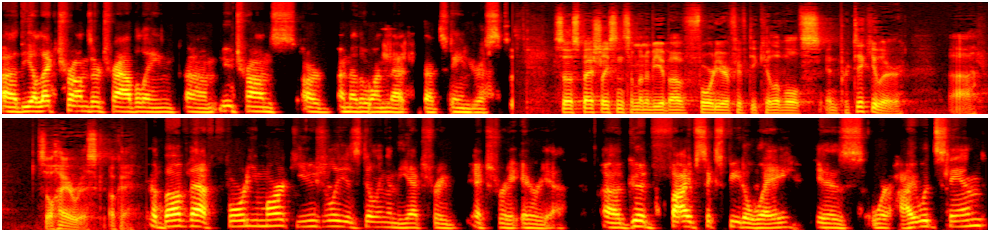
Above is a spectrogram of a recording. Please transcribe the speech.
Uh, the electrons are traveling. Um, neutrons are another one that that's dangerous. So especially since I'm going to be above 40 or 50 kilovolts in particular, uh, so higher risk. Okay. Above that 40 mark usually is dealing in the X-ray X-ray area. A good five six feet away is where I would stand.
